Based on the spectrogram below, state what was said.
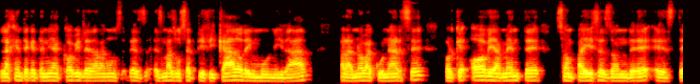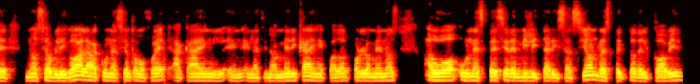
La gente que tenía COVID le daban, es más, un certificado de inmunidad para no vacunarse, porque obviamente son países donde este, no se obligó a la vacunación como fue acá en, en, en, Latinoamérica, en Ecuador por lo menos hubo una especie de militarización respecto del COVID,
